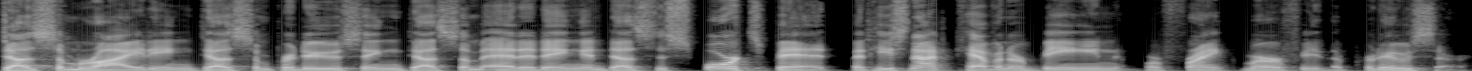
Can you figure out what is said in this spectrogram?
does some writing, does some producing, does some editing, and does his sports bit, but he's not Kevin or Bean or Frank Murphy, the producer.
